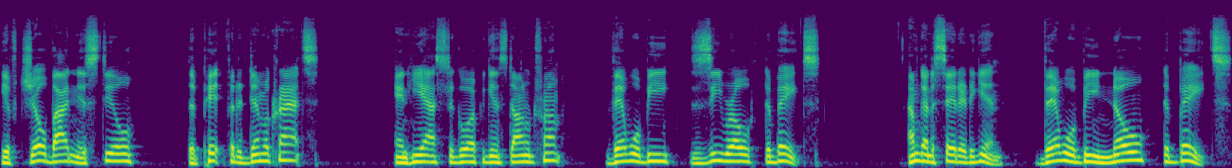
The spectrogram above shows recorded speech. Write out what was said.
if Joe Biden is still the pit for the Democrats, and he has to go up against Donald Trump, there will be zero debates. I'm going to say that again. There will be no debates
